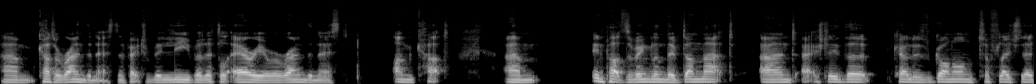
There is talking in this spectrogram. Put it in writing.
um, cut around the nest and effectively leave a little area around the nest uncut. Um, in parts of England, they've done that. And actually, the curlews have gone on to fledge their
